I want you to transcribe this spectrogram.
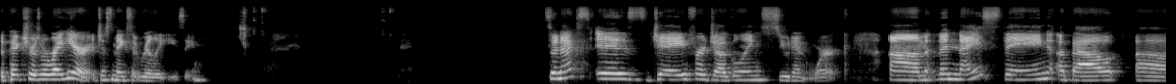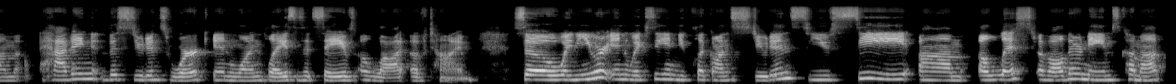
the pictures were right here. It just makes it really easy. So next is J for juggling student work. Um, the nice thing about um, having the students work in one place is it saves a lot of time. So when you are in Wixie and you click on students, you see um, a list of all their names come up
